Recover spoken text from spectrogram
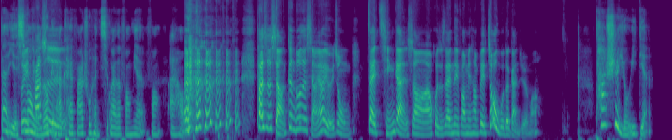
但也希望我没有给他开发出很奇怪的方面方爱好。他是想更多的想要有一种在情感上啊，或者在那方面上被照顾的感觉吗？他是有一点，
